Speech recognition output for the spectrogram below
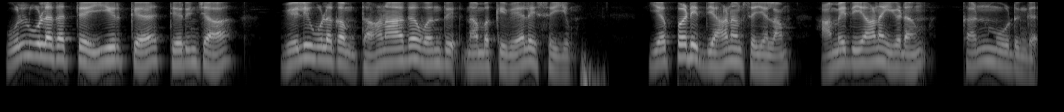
உள் உலகத்தை ஈர்க்க தெரிஞ்சா வெளி உலகம் தானாக வந்து நமக்கு வேலை செய்யும். எப்படி தியானம் செய்யலாம்? அமைதியான இடம் கண் மூடுங்க.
